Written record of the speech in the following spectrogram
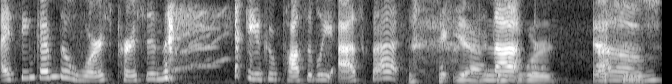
I think I'm the worst person that you could possibly ask that. yeah, because Not- we're exes.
